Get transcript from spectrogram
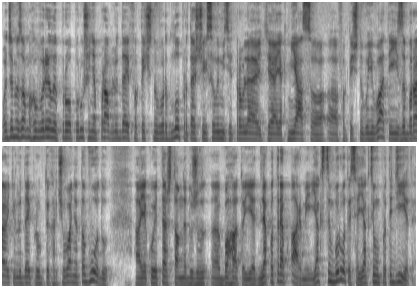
Отже, ми з вами говорили про порушення прав людей фактично в Ордло, про те, що їх силоміць відправляють е, як м'ясо е, фактично воювати і забирають у людей продукти харчування та воду, якої теж там не дуже е, багато є для потреб армії. Як з цим боротися? Як цьому протидіяти?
